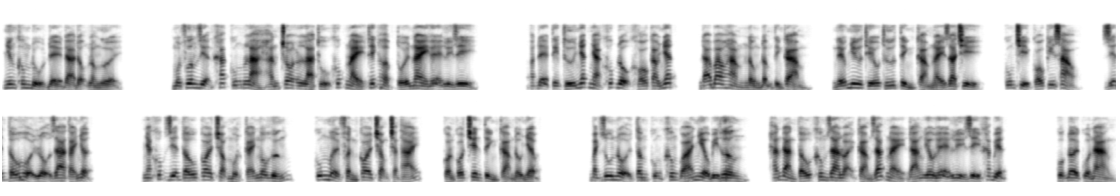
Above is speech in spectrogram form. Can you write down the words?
nhưng không đủ để đả động lòng người. Một phương diện khác cũng là hắn cho là thủ khúc này thích hợp tối nay hệ lì gì. Bắt đệ tiếp thứ nhất nhạc khúc độ khó cao nhất, đã bao hàm nồng đậm tình cảm, nếu như thiếu thứ tình cảm này ra chỉ cũng chỉ có kỹ xảo, diễn tấu hội lộ ra tái nhận nhạc khúc diễn tấu coi trọng một cái ngô hứng, cũng mười phần coi trọng trạng thái, còn có trên tình cảm đầu nhập. Bạch du nội tâm cũng không quá nhiều bi thương, hắn đàn tấu không ra loại cảm giác này đáng yêu hệ lụy gì khác biệt. Cuộc đời của nàng,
